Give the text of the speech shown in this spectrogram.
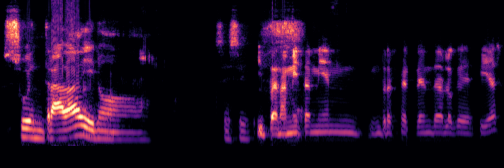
su entrada y no, y para mí también, referente a lo que decías,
